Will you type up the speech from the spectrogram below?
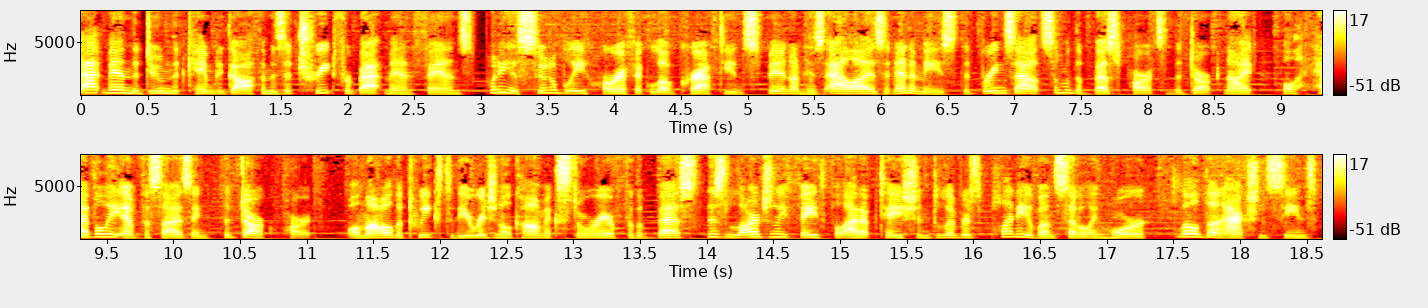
Batman the Doom That Came to Gotham is a treat for Batman fans, putting a suitably horrific Lovecraftian spin on his allies and enemies that brings out some of the best parts of The Dark Knight while heavily emphasizing the dark part. While not all the tweaks to the original comic story are for the best, this largely faithful adaptation delivers plenty of unsettling horror, well done action scenes,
